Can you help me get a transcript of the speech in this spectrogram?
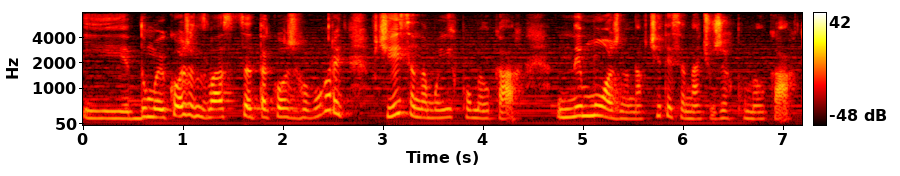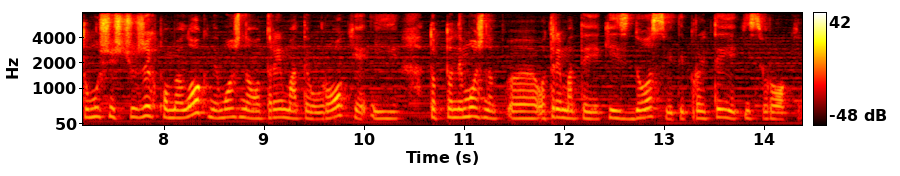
і думаю, кожен з вас це також говорить: вчися на моїх помилках. Не можна навчитися на чужих помилках, тому що з чужих помилок не можна отримати уроки, і тобто не можна е, отримати якийсь досвід і пройти якісь уроки.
